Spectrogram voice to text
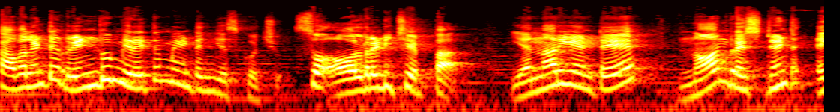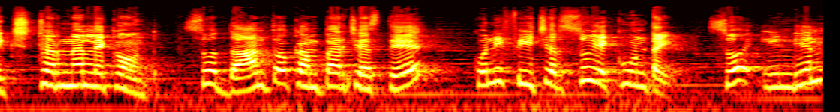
కావాలంటే రెండు మీరైతే మెయింటైన్ చేసుకోవచ్చు. సో ఆల్రెడీ చెప్పా. ఎన్ఆర్ఈ అంటే non resident external account. So దాంతో కంపేర్ చేస్తే కొన్ని ఫీచర్స్ ఎక్కువ ఉంటాయి సో ఇండియన్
